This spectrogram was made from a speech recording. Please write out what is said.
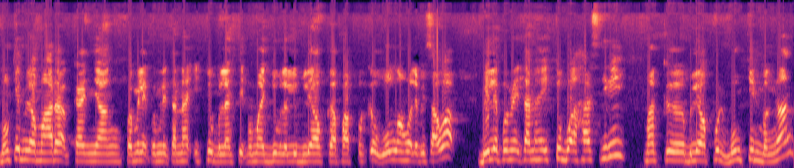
Mungkin beliau mengharapkan yang pemilik-pemilik tanah itu melantik pemaju melalui beliau ke apa-apa ke. Wallahu lebih sawab. Bila pemilik tanah itu buat hal sendiri, maka beliau pun mungkin bengang.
